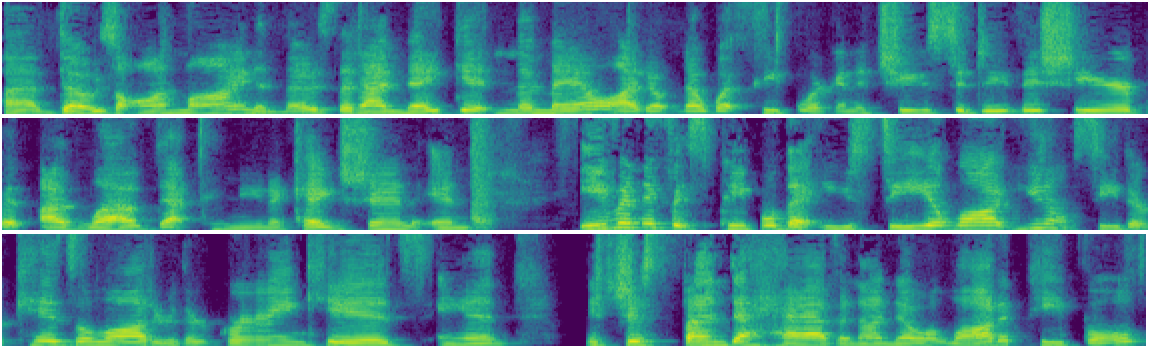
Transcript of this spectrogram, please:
uh, those online and those that I may get in the mail. I don't know what people are going to choose to do this year, but I love that communication. And even if it's people that you see a lot, you don't see their kids a lot or their grandkids. And it's just fun to have. And I know a lot of people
